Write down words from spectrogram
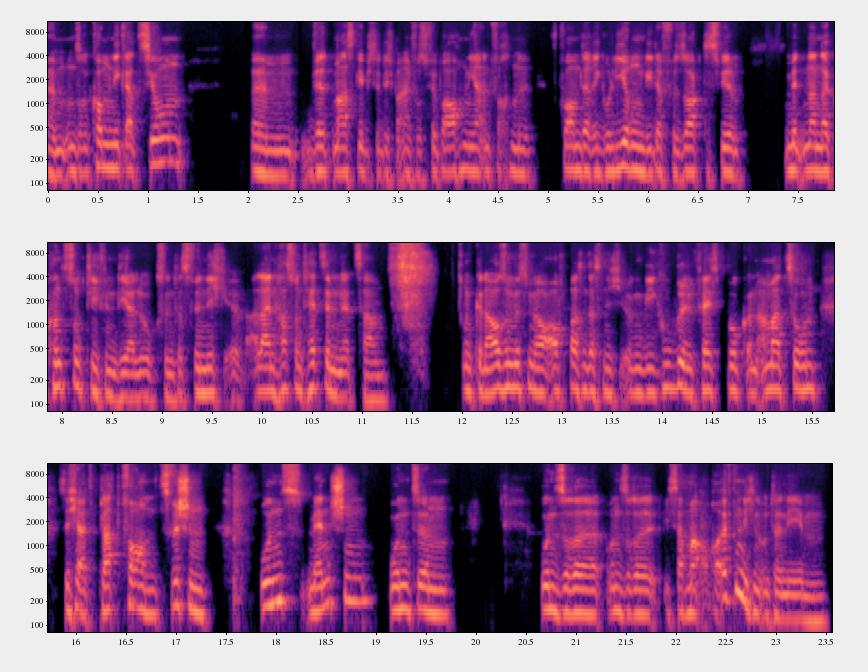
Ähm, unsere Kommunikation ähm, wird maßgeblich dadurch beeinflusst. Wir brauchen hier einfach eine Form der Regulierung, die dafür sorgt, dass wir miteinander konstruktiv im Dialog sind, dass wir nicht äh, allein Hass und Hetze im Netz haben. Und genauso müssen wir auch aufpassen, dass nicht irgendwie Google, Facebook und Amazon sich als Plattform zwischen uns Menschen und ähm, unsere, unsere, ich sag mal, auch öffentlichen Unternehmen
